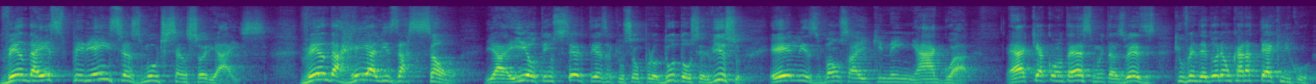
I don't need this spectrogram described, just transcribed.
Venda experiências multissensoriais. Venda realização. E aí eu tenho certeza que o seu produto ou serviço, eles vão sair que nem água. É que acontece muitas vezes que o vendedor é um cara técnico.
